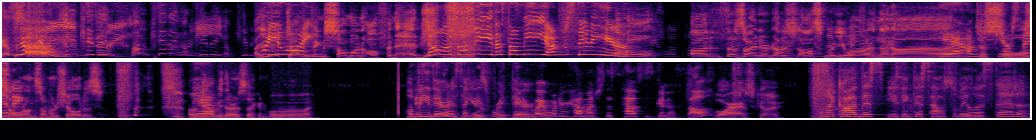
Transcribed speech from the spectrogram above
Yes, No! I'm kidding. I'm kidding. I'm kidding. I'm kidding. Are Why you you lying? someone off an edge? No, that's not me. That's not me. I'm just standing here. Oh, oh, so sorry. I, didn't, I was asking where you were, and then uh, Yeah, I'm just here saw standing. someone on someone's shoulders. okay, Yeah. I'll be there in a second. Bye, bye, bye, bye. I'll be there in a second. He's beautiful right there. view. I wonder how much this house is gonna sell for. Let's just go. Oh my god, this you think this house will be listed?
